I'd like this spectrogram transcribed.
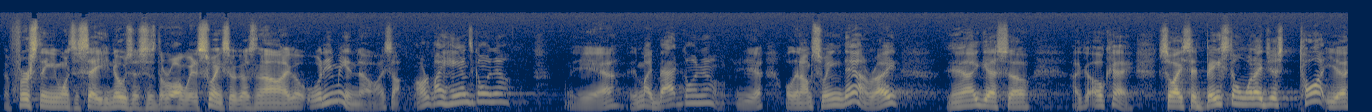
the first thing he wants to say, he knows this is the wrong way to swing. So he goes, no. I go, what do you mean, no? I said, aren't my hands going down? Yeah. Is my bat going down? Yeah. Well, then I'm swinging down, right? Yeah, I guess so. I go, okay. So I said, based on what I just taught you,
